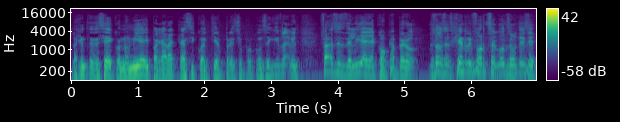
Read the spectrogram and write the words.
La gente desea economía y pagará casi cualquier precio por conseguirla. Frases de Lía Yacoca, pero entonces Henry Ford II se y dice,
